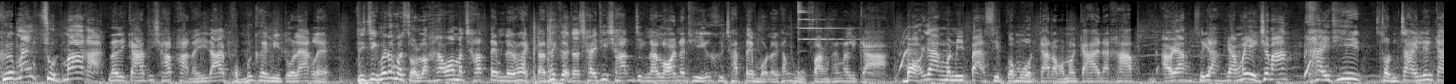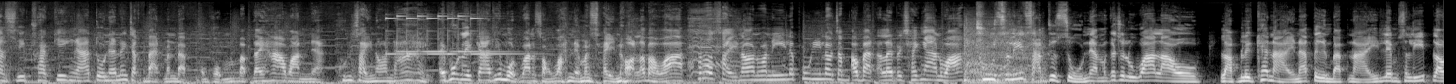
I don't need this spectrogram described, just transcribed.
คือแม่งสุดมากอะนาฬิกาที่ชาร์จผ่านอันนี้ได้ ผมเพิ่งเคยมีตัวแรกเลย จริงๆ ไม่ต้องไปสนหรอกครับว่ามันชาร์จเต็มเลยเท่าไหร่แต่ถ้าเกิดจะใช้ที่ชาร์จจริงนะร้อยนาทีก็คือชาร์จเต็มหมดเลยทั้งหูฟังทั้งนาฬิกาบอกยังมันมี 80 กว่าโหมดการออกกำลังกายนะครับเอายังซื้อยังยังไม่อีกใช่ไหมใครที่สนใจเรื่องการ sleep tracking นะ ตัวนี้เนื่องจากแบตมันแบบของผมแบบได้ 5 วันเนี่ยคุณใส่นอนได้ไอ้พวกนาฬิกาที่หมดวัน 2 วันเนี่ยมันใส่นอนแล้วแบบว่า ถ้าเราใส่นอนวันนี้แล้วพรุ่งนี้เราจะเอาแบตอะไรไปใช้งานวะ True Sleep 3.0 เนี่ยมันก็จะรู้ว่าเราหลับลึกแค่ไหนนะตื่นแบบไหนเลมสลีปเรา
